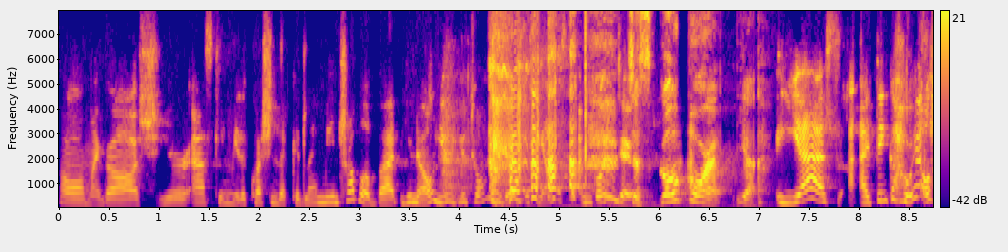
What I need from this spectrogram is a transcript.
Oh my gosh, you're asking me the question that could land me in trouble, but you know, you, you told me that. To be honest, I'm going to. Just go for it. Yeah. Yes, I think I will.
